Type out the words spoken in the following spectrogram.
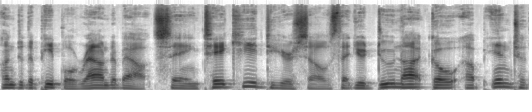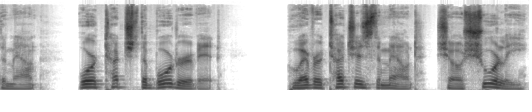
unto the people round about, saying, Take heed to yourselves that you do not go up into the mount, or touch the border of it. Whoever touches the mount shall surely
